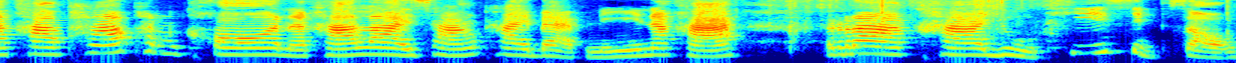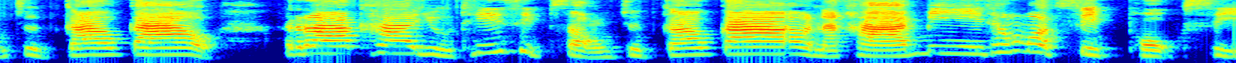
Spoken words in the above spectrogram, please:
นะคะผ้าพันคอนะคะ ลายช้างไทยแบบนี้นะคะ ราคาอยู่ที่ 12.99 ราคาอยู่ที่ 12.99 นะคะ มีทั้งหมด 16 สี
